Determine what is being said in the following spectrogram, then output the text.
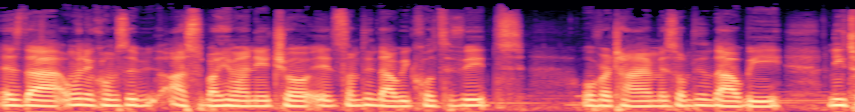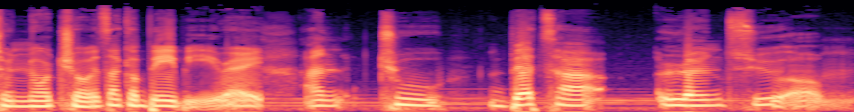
is that when it comes to our superhuman nature, it's something that we cultivate over time. It's something that we need to nurture. It's like a baby, right? And to better learn to, um,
